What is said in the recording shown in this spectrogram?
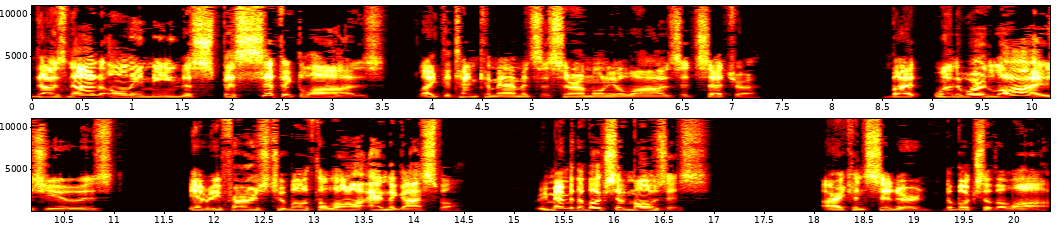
does not only mean the specific laws like the Ten Commandments, the ceremonial laws, etc. But when the word law is used, it refers to both the law and the gospel. Remember, the books of Moses are considered the books of the law.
